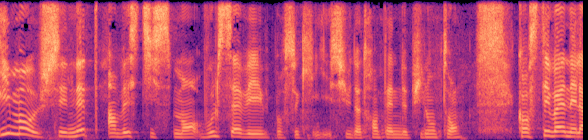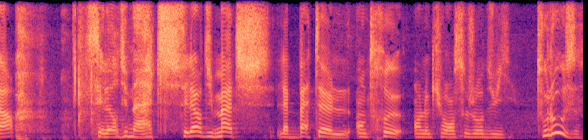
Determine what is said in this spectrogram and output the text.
IMO chez Net Investissement. Vous le savez, pour ceux qui suivent notre antenne depuis longtemps, quand Stéphane est là, c'est l'heure du match. C'est l'heure du match, la battle entre, en l'occurrence aujourd'hui, Toulouse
